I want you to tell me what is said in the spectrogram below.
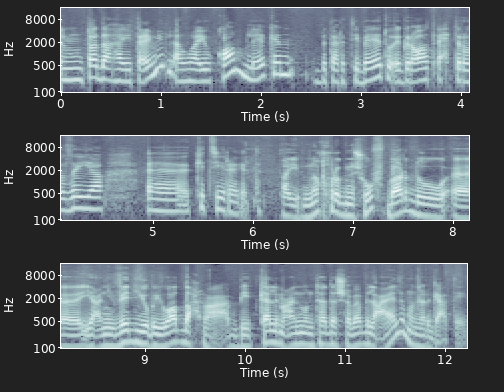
المنتدى هيتعمل أو هيقام لكن بترتيبات وإجراءات احترازية آه، كتيرة جدا. طيب نخرج نشوف برضو آه، يعني فيديو بيوضح مع بيتكلم عن منتدى شباب العالم ونرجع تاني.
